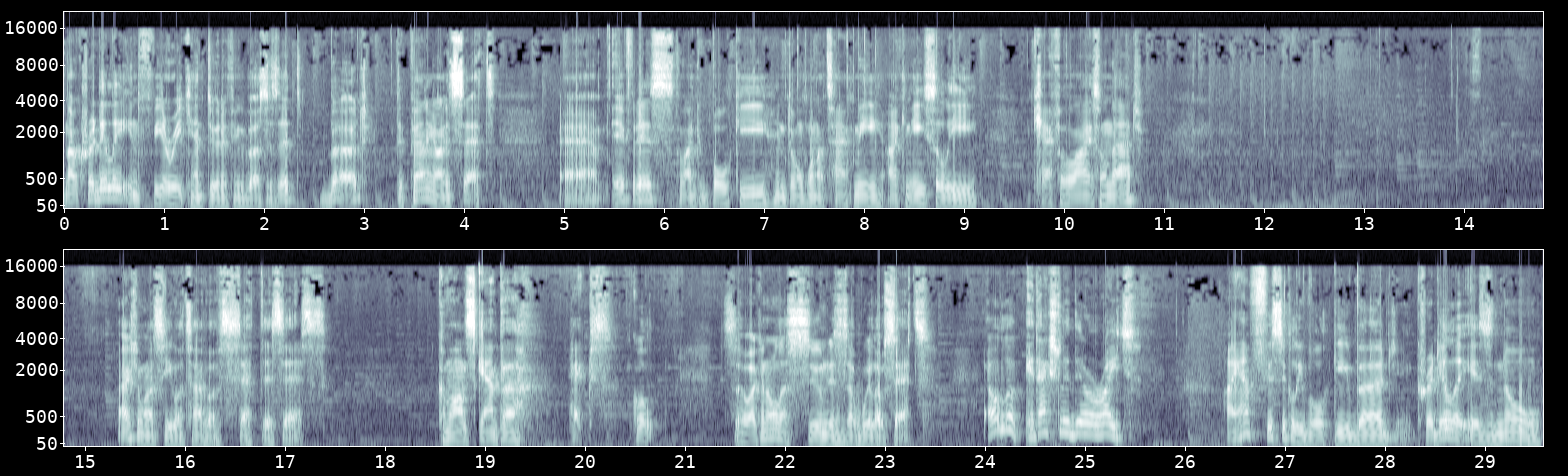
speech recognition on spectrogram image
now, Cradily, in theory, can't do anything versus it, but depending on its set, um, if it is like bulky and don't want to attack me, I can easily capitalize on that. I actually want to see what type of set this is. Come on, Scamper. Hex. Cool. So I can only assume this is a Willow set. Oh look, it actually did alright. I am physically bulky, but Cradily is no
